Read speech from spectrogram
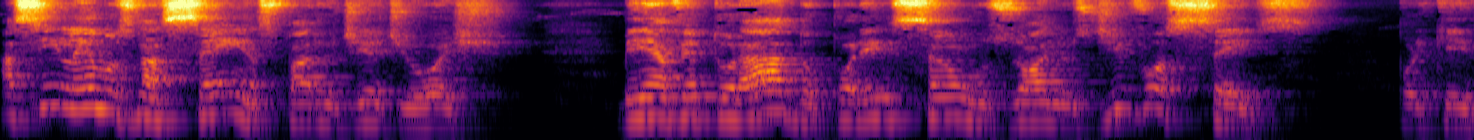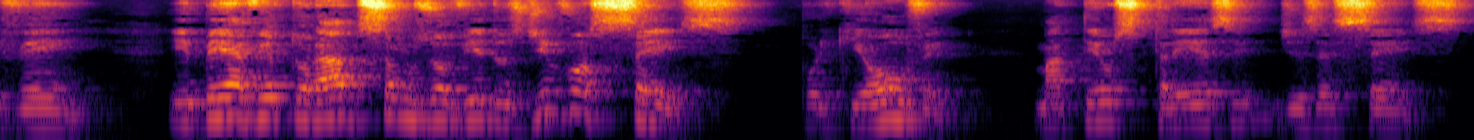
Assim lemos nas senhas para o dia de hoje. Bem-aventurado, porém, são os olhos de vocês, porque veem, e bem-aventurados são os ouvidos de vocês, porque ouvem. Mateus 13, 16.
